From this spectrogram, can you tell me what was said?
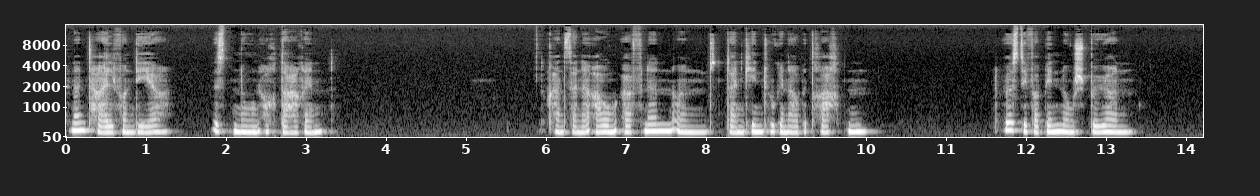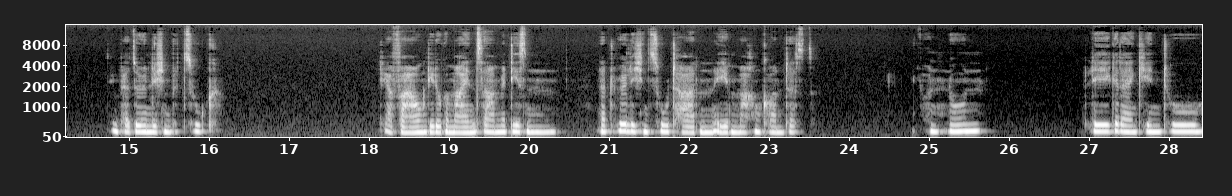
denn ein Teil von dir ist nun auch darin. Du kannst deine Augen öffnen und dein Kintu genau betrachten. Du wirst die Verbindung spüren, den persönlichen Bezug, die Erfahrung, die du gemeinsam mit diesen natürlichen Zutaten eben machen konntest. Und nun lege dein Kintu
